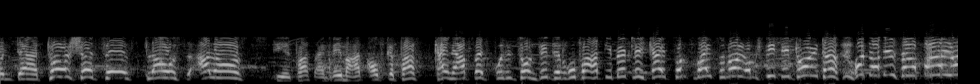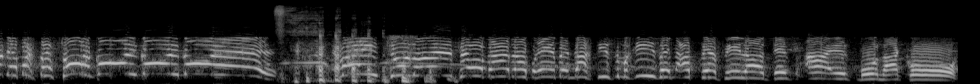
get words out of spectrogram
Und der Torschütze ist Klaus Allers. Zielpass. Ein Bremer hat aufgepasst. Keine Abseitsposition. Wintenrufer hat die Möglichkeit zum 2 zu 0, umspielt den Torhüter. Und dann ist er Ball und er macht das Tor. Goal, Goal, Goal! 2 zu 0 für Werder Bremen nach diesem riesen Abwehrfehler des AS Monaco.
